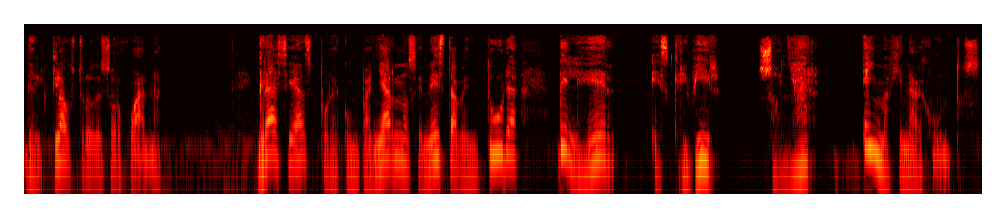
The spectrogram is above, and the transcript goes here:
del claustro de Sor Juana. Gracias por acompañarnos en esta aventura de leer, escribir, soñar e imaginar juntos.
